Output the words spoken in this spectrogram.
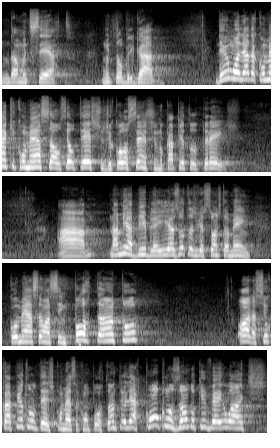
não dá muito certo. Muito obrigado. Dê uma olhada como é que começa o seu texto de Colossenses, no capítulo 3. Ah, na minha Bíblia e as outras versões também começam assim: portanto. Ora, se o capítulo 3 começa com portanto, ele é a conclusão do que veio antes.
